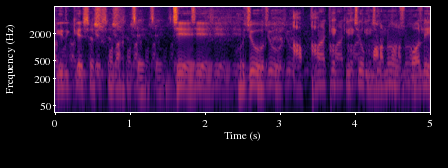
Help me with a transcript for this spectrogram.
পীরকে এসে শোনাচ্ছে যে হুজুর আপনাকে কিছু মানুষ বলে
